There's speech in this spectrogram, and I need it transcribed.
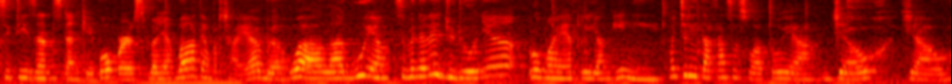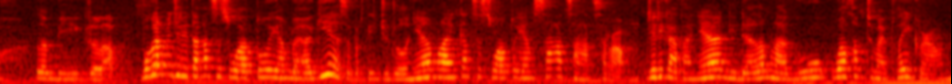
citizens dan K-popers banyak banget yang percaya bahwa lagu yang sebenarnya judulnya lumayan riang ini menceritakan sesuatu yang jauh-jauh lebih gelap. Bukan menceritakan sesuatu yang bahagia seperti judulnya, melainkan sesuatu yang sangat-sangat seram. Jadi katanya di dalam lagu Welcome to My Playground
